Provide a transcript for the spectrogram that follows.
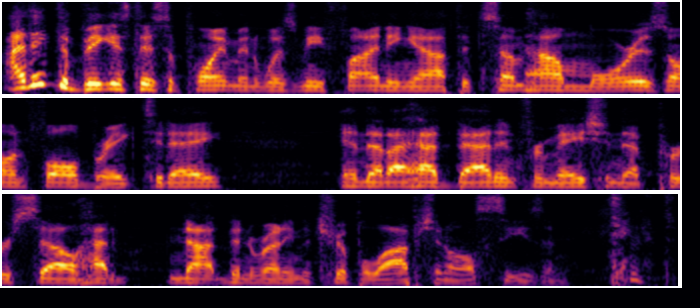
I think the biggest disappointment was me finding out that somehow Moore is on fall break today, and that I had bad information that Purcell had not been running the triple option all season. Dang it.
